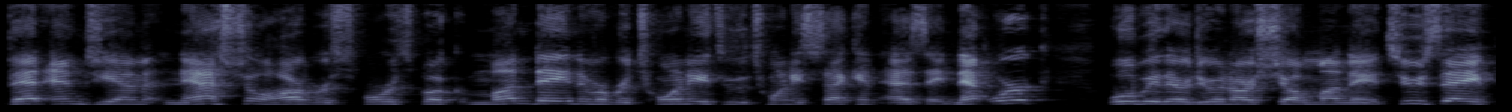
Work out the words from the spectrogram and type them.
BetMGM National Harbor Sportsbook Monday, November 20th through the 22nd as a network. We'll be there doing our show Monday and Tuesday.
